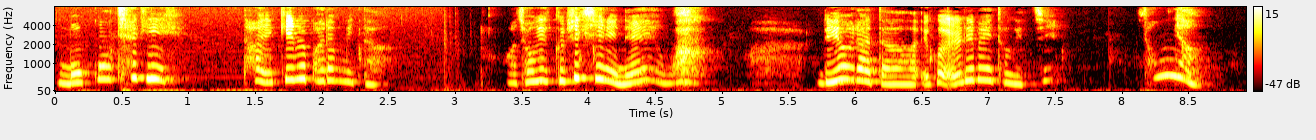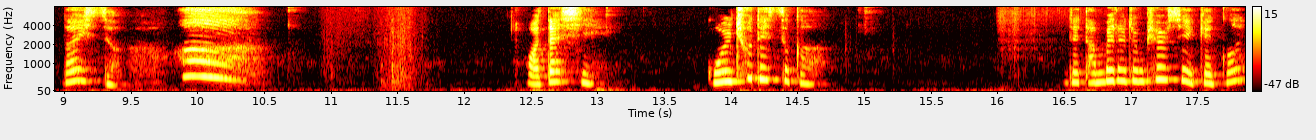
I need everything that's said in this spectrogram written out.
목공 책이 다 있기를 바랍니다. 아, 저기 급식실이네. 와, 리얼하다. 이거 엘리베이터겠지? 성냥! 나이스. 아, 와다시. 골 초데스가. 이제 담배를 좀 피울 수 있겠군?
